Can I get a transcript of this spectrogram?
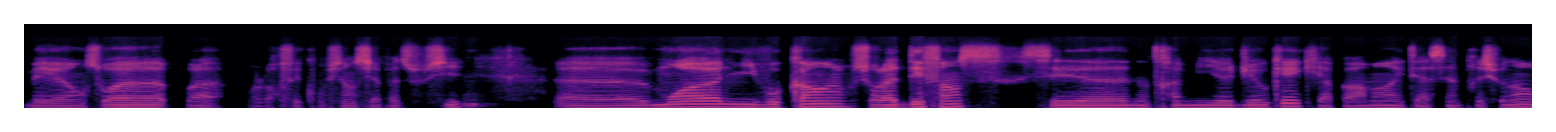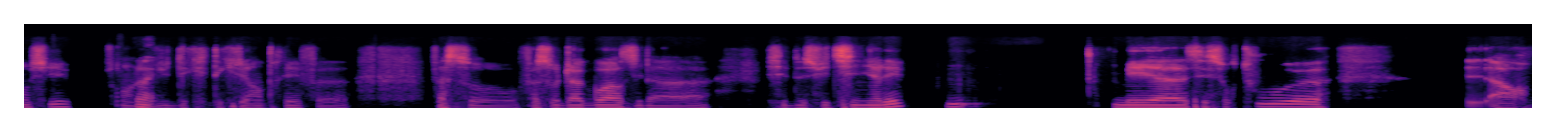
Mais en soi, voilà, on leur fait confiance, il n'y a pas de souci. Euh, moi, niveau camp, sur la défense, c'est euh, notre ami euh, JOK qui apparemment a été assez impressionnant aussi. On l'a vu dès, qu'il est rentré face, au, face aux Jaguars, il a s'est de suite signalé. Mm. Mais c'est surtout. alors,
